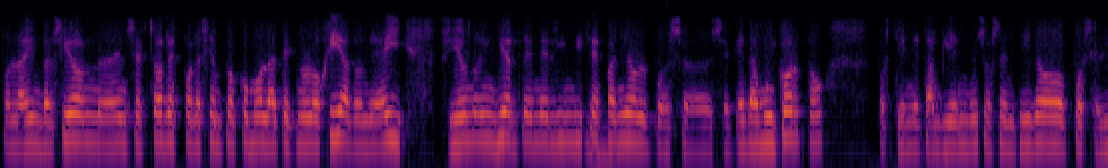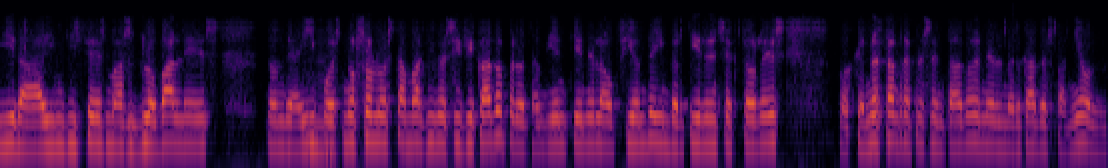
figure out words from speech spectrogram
por la inversión en sectores, por ejemplo, como la tecnología, donde ahí si uno invierte en el índice español, pues eh, se queda muy corto, pues tiene también mucho sentido pues el ir a índices más globales donde ahí pues no solo está más diversificado, pero también tiene la opción de invertir en sectores porque no están representados en el mercado español.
